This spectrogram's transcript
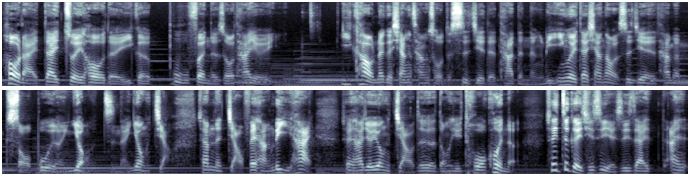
后来在最后的一个部分的时候，它有。依靠那个香肠手的世界的他的能力，因为在香肠手世界，他们手不能用，只能用脚，他们的脚非常厉害，所以他就用脚这个东西脱困了。所以这个其实也是在按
